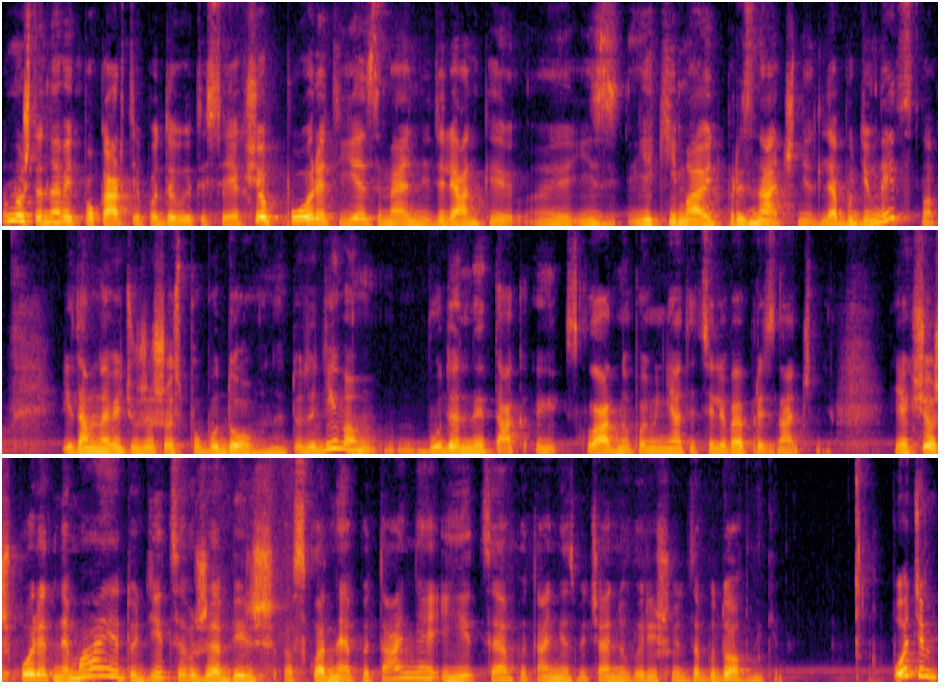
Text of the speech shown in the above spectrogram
Ви можете навіть по карті подивитися, якщо поряд є земельні ділянки, е, які мають призначення для будівництва, і там навіть уже щось побудоване, то тоді вам буде не так складно поміняти цільове призначення. Якщо ж поряд немає, тоді це вже більш складне питання, і це питання, звичайно, вирішують забудовники. Потім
